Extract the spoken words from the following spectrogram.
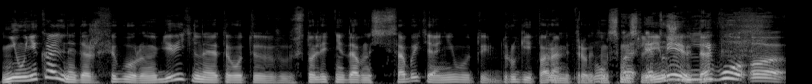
не уникальная даже фигура, но удивительно, это вот э, столетней давности события, они вот и другие параметры в этом ну, смысле это имеют. Это не да? его э,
